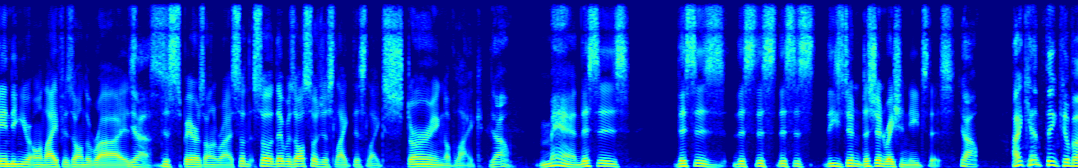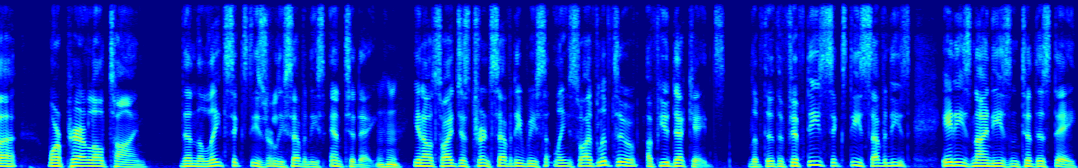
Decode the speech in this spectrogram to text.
ending your own life is on the rise Yes. despair is on the rise so so there was also just like this like stirring of like Yeah. man, this is this is this this this is these gen- this generation needs this. Yeah. I can't think of a more parallel time than the late 60s, early 70s, and today. Mm-hmm. You know, so I just turned 70 recently. So I've lived through a few decades, lived through the 50s, 60s, 70s, 80s, 90s, and to this day.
